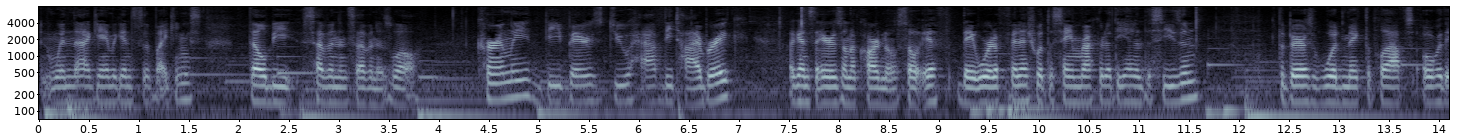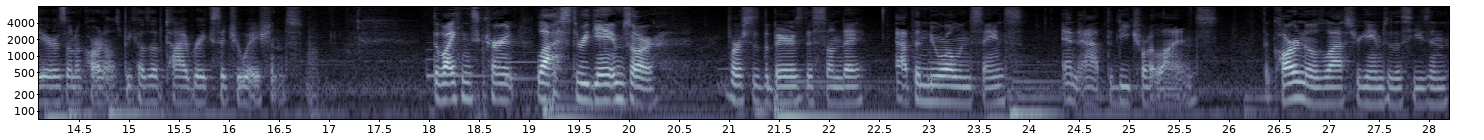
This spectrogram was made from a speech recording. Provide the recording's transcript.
and win that game against the Vikings, they'll be seven and seven as well. Currently, the Bears do have the tiebreak against the Arizona Cardinals. So if they were to finish with the same record at the end of the season, the Bears would make the playoffs over the Arizona Cardinals because of tiebreak situations. The Vikings' current last three games are versus the Bears this Sunday, at the New Orleans Saints, and at the Detroit Lions. The Cardinals' last three games of the season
